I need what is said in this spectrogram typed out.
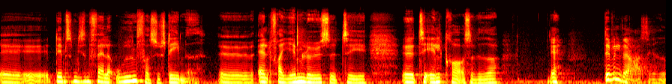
øh, dem, som ligesom falder uden for systemet. Øh, alt fra hjemløse til, øh, til ældre osv. Ja, det vil være retssikkerhed.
